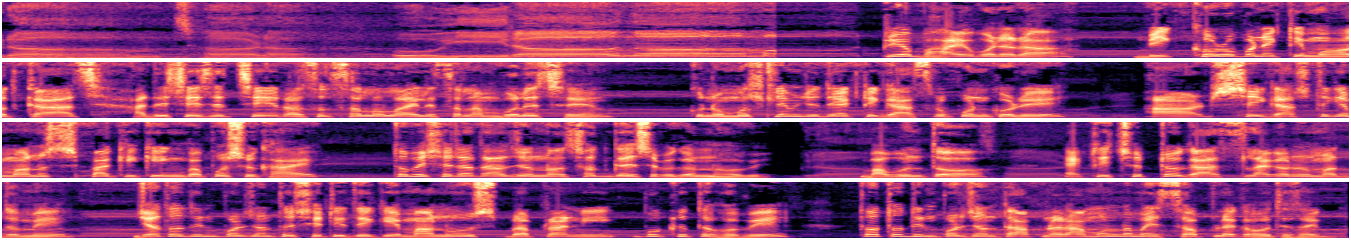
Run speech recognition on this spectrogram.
গ্রাম ছাড়া ওই প্রিয় ভাই বোনেরা বৃক্ষরোপণ একটি মহৎ কাজ। হাদিসে এসেছে রাসুল সাল্লাহ আলি সাল্লাম বলেছেন কোনো মুসলিম যদি একটি গাছ রোপণ করে আর সেই গাছ থেকে মানুষ, পাখি কিংবা পশু খায়, তবে সেটা তার জন্য সদ্গা হিসেবে গণ্য হবে। ভাবুন তো, একটি ছোট্ট গাছ লাগানোর মাধ্যমে যতদিন পর্যন্ত সেটি থেকে মানুষ বা প্রাণী উপকৃত হবে, ততদিন পর্যন্ত আপনার আমল নামায় সব লেখা হতে থাকবে।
